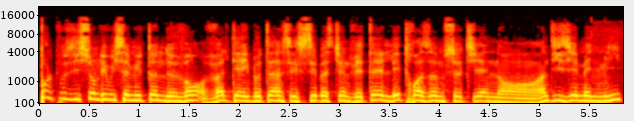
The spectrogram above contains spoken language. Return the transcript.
pole position de Lewis Hamilton devant Valtteri Bottas et Sébastien Vettel. Les trois hommes se tiennent en un dixième et demi.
